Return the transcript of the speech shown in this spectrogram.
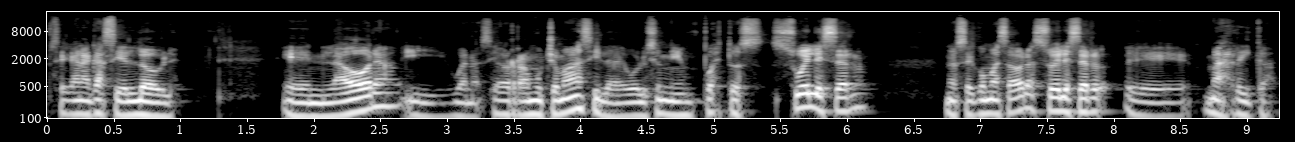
Se gana casi el doble en la hora y bueno, se ahorra mucho más y la devolución de impuestos suele ser, no sé cómo es ahora, suele ser eh, más rica.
